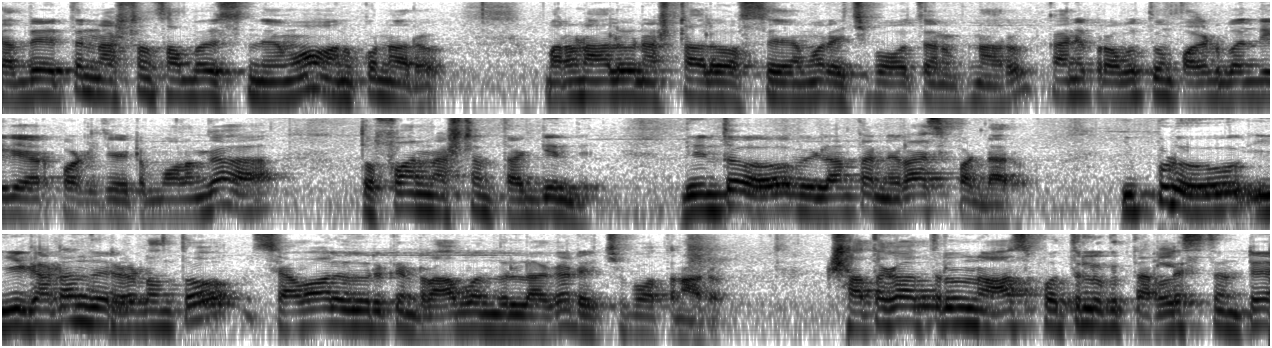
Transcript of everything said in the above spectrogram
పెద్ద ఎత్తున నష్టం సంభవిస్తుందేమో అనుకున్నారు. మరణాలు నష్టాలు వస్తాయేమో రెచ్చిపోవచ్చు అనుకున్నారు. కానీ ప్రభుత్వం పకడ్బందీగా ఏర్పాట్లు చేయడం మూలంగా తుఫాన్ నష్టం తగ్గింది. దీంతో వీళ్ళంతా నిరాశపడ్డారు. ఇప్పుడు ఈ ఘటన జరగడంతో శవాలు దొరికిన రాబందుల్లాగా రెచ్చిపోతున్నారు. క్షతగాత్రులను ఆసుపత్రులకు తరలిస్తుంటే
